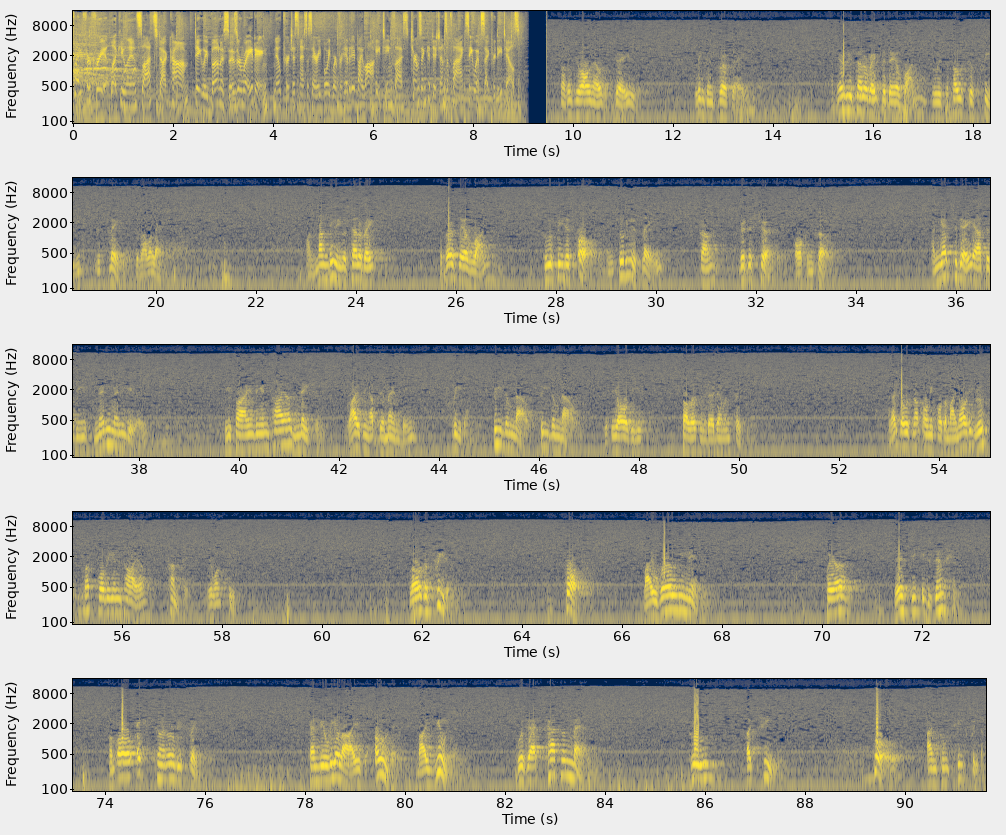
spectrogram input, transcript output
Play for free at LuckyLandSlots.com. Daily bonuses are waiting. No purchase necessary. Void where prohibited by law. 18 plus. Terms and conditions apply. See website for details. I think you all know that today is Lincoln's birthday. And here we celebrate the day of one who is supposed to feed the slaves of our land. On Monday we will celebrate the birthday of one who freed us all, including the slaves, from British tyranny or control. And yet today, after these many, many years, we find the entire nation rising up demanding freedom. Freedom now, freedom now. You see all these fellows in their demonstrations. And that goes not only for the minority group, but for the entire country. They want freedom. Well, the freedom. Sought by worldly men, where there's the exemption from all external restraints, can be realized only by union with that pattern man who achieved full and complete freedom.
